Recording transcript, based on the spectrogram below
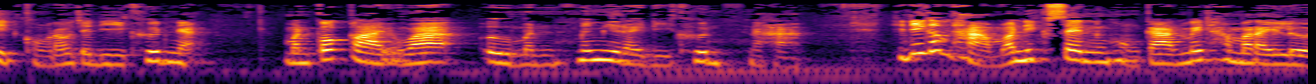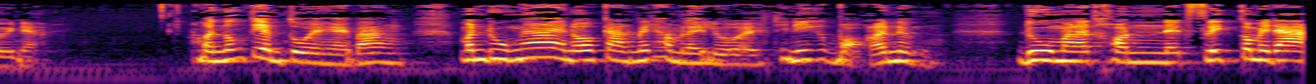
จิตของเราจะดีขึ้นเนี่ยมันก็กลายเป็นว่าเออมันไม่มีอะไรดีขึ้นนะคะ ทีนี้คำถามว่านิกเซนของการไม่ทำอะไรเลยเนี่ยมันต้องเตรียมตัวยังไงบ้าง มันดูง่ายเนาะการไม่ทำอะไรเลย ทีนี้บอกแล้วหนึ่ง ดูมาราธอน Netflix ก็ไม่ได้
